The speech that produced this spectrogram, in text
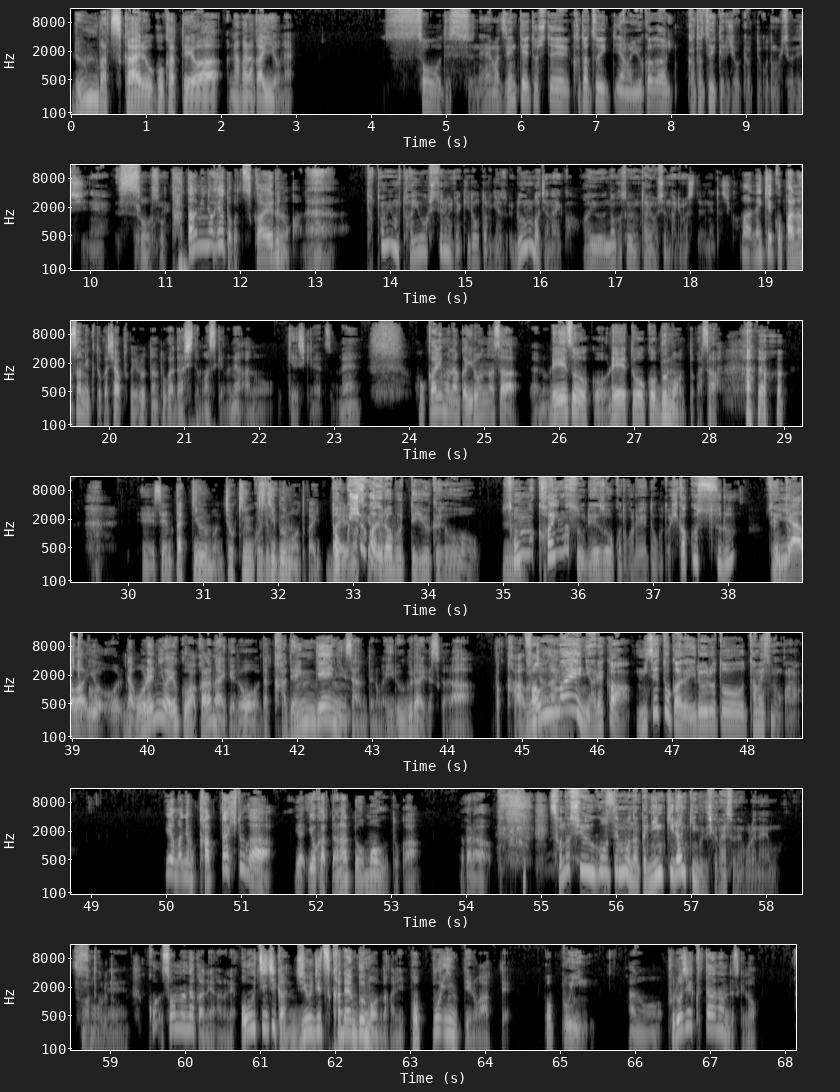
ルンバ使えるご家庭はなかなかいいよね。そうですね。まあ、前提として片付いて、あの床が片付いてる状況ってことも必要ですしね。そうそう。畳の部屋とか使えるのかね。畳も対応してるみたいな聞いたことある気がする。ルンバじゃないか。ああいう、なんかそういうの対応してるのありましたよね、確か。まあね、結構パナソニックとかシャープとかいろんなとこは出してますけどね、あの、形式のやつをね。他にもなんかいろんなさ、あの、冷蔵庫、冷凍庫部門とかさ、あの、えー、洗濯機部門、除菌機部門とかいっぱいありますけど。読者が選ぶって言うけど、うん、そんな買います？冷蔵庫とか冷凍庫と比較する？洗濯機とか。いや、俺にはよくわからないけど、だ家電芸人さんってのがいるぐらいですから、やっぱ買うんじゃない買う前にあれか、店とかでいろいろと試すのかな？いや、まあでも買った人が、いや、良かったなと思うとか、だから。その集合ってもうなんか人気ランキングでしかないですよね、これね。そうなってくると。ね、その中ね、あのね、おうち時間充実家電部門の中にポップインっていうのがあって。ポップインあの、プロジェクターなんですけど、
